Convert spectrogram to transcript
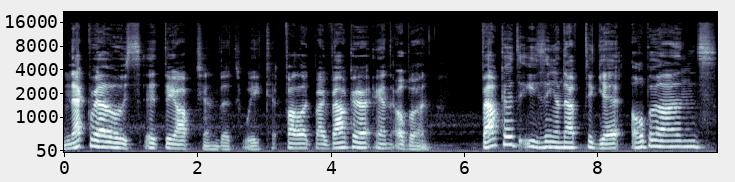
Nekros is the option this week, followed by Valkyr and Oberon. Valkyr's easy enough to get. Oberon's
